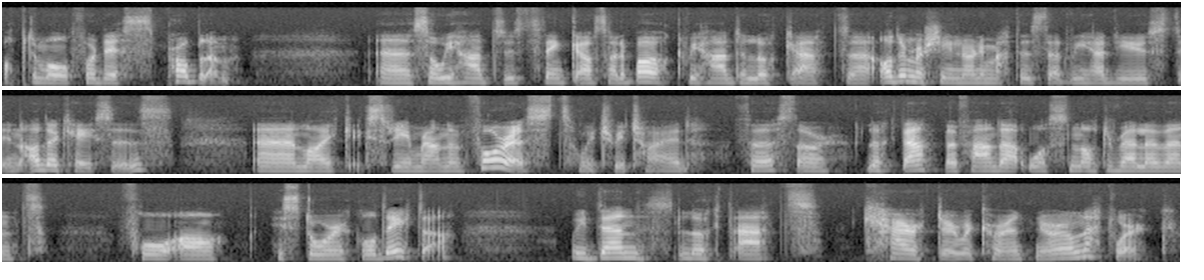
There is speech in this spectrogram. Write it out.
optimal for this problem. Uh, so we had to think outside the box. We had to look at uh, other machine learning methods that we had used in other cases, uh, like extreme random forest, which we tried first or looked at but found out was not relevant for our historical data. We then looked at character recurrent neural network.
